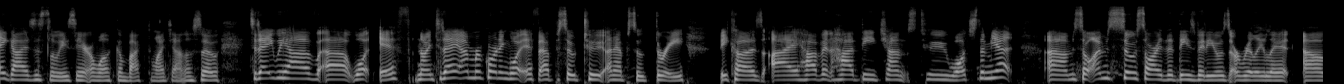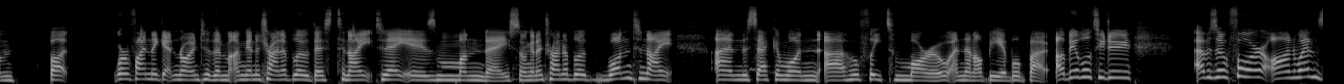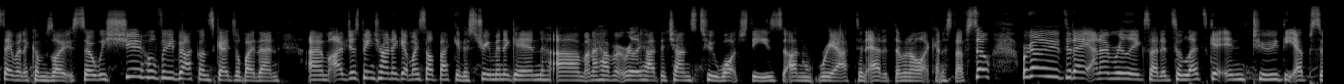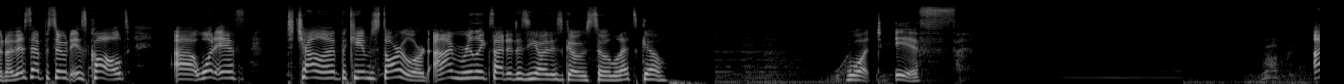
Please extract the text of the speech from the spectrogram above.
Hey guys, it's Louise here and welcome back to my channel. So today we have uh, What If. Now today I'm recording What If episode 2 and episode 3 because I haven't had the chance to watch them yet. Um, so I'm so sorry that these videos are really late. Um, but we're finally getting around to them. I'm going to try and upload this tonight. Today is Monday. So I'm going to try and upload one tonight and the second one uh, hopefully tomorrow. And then I'll be able back. I'll be able to do episode 4 on Wednesday when it comes out. So we should hopefully be back on schedule by then. Um, I've just been trying to get myself back into streaming again, um, and I haven't really had the chance to watch these and react and edit them and all that kind of stuff. So we're going to do it today, and I'm really excited. So let's get into the episode. Now, this episode is called uh, What If T'Challa Became Star-Lord? And I'm really excited to see how this goes, so let's go. What, what if? if?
